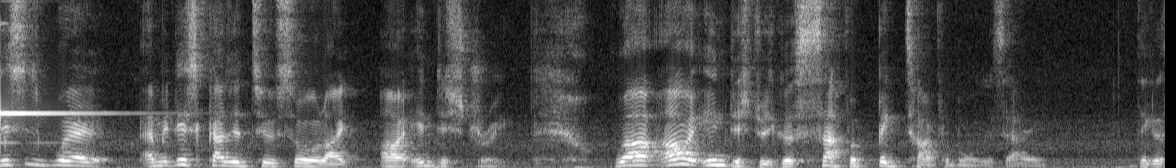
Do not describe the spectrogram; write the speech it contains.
this is where I mean, this goes into sort of like our industry. Well, our industry is going to suffer big time from all this, Aaron. Gonna,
